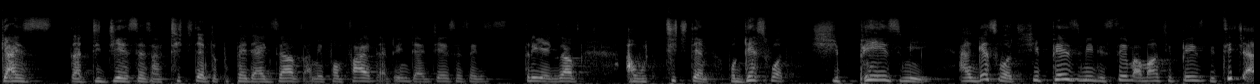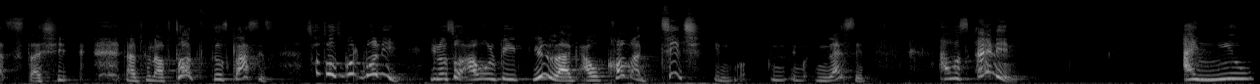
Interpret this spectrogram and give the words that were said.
guys that did JSS, I teach them to prepare their exams. I mean, from five, they're doing their JSS ex- three exams. I would teach them. But guess what? She pays me And guess what? She pays me the same amount she pays the teachers that she that would have taught those classes. So it was good money. You know, so I will be, you know, like I will come and teach in, in, in lesson. I was earning. I knew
